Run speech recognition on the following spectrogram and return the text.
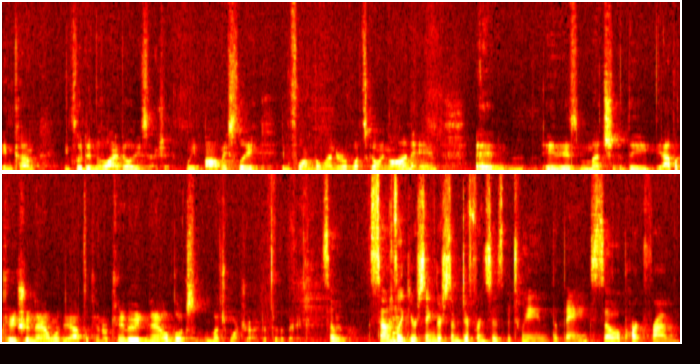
income included in the liability section. We obviously inform the lender of what's going on and and it is much the, the application now or the applicant or candidate now looks much more attractive to the bank. So And- sounds like you're saying there's some differences between the banks. So apart from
